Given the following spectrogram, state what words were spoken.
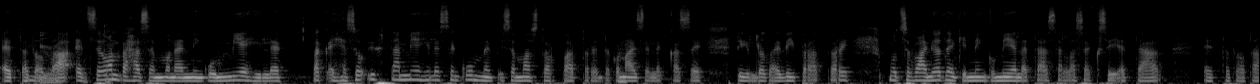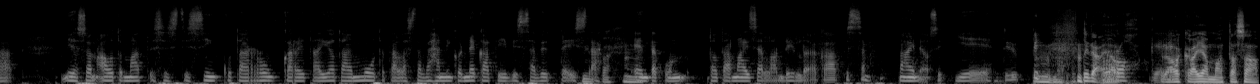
Että Joo, tota, et se on vähän semmoinen niinku miehille, vaikka eihän se ole yhtään miehille sen kummempi se masturbaattorin teko naisellekaan se dildo tai vibraattori, mutta se vain jotenkin niinku mielletään sellaiseksi, että, että tota, mies on automaattisesti sinkku tai runkkari tai jotain muuta tällaista vähän niin negatiivissävytteistä, Niinpä. Mm. entä kun tota, naisella on dildoja kaapissa. Nainen on sitten jee-tyyppi, mm. Pitää, rohkea. pitää alkaa ajamaan tasa,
